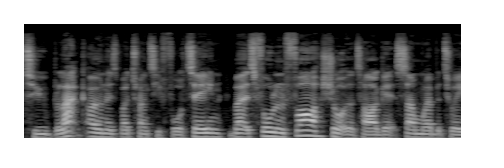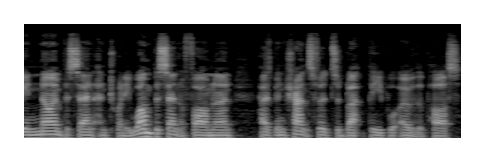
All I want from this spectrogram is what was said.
to black owners by 2014, but it's fallen far short of the target, somewhere between 9% and 21% of farmland has been transferred to black people over the past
